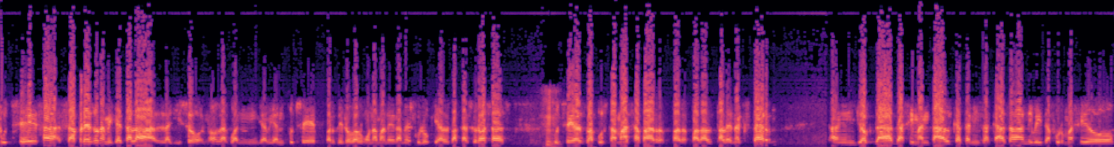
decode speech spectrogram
potser s'ha pres una miqueta la, la lliçó, no? de quan hi havia, potser, per dir-ho d'alguna manera més col·loquial, vaques grosses, mm. potser es va apostar massa per, per, per al talent extern, en lloc de, de cimentar el que tens a casa a nivell de formació,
